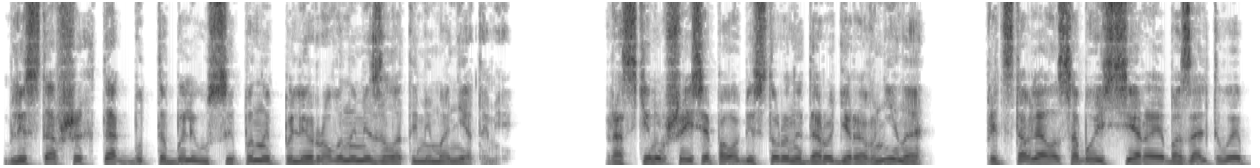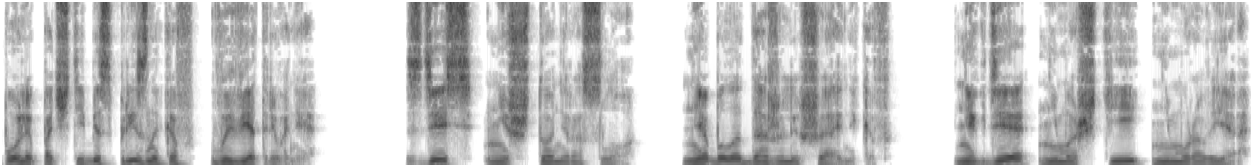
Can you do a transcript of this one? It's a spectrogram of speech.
блиставших так, будто были усыпаны полированными золотыми монетами. Раскинувшаяся по обе стороны дороги равнина представляла собой серое базальтовое поле почти без признаков выветривания. Здесь ничто не росло, не было даже лишайников. Нигде ни мошки, ни муравья.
